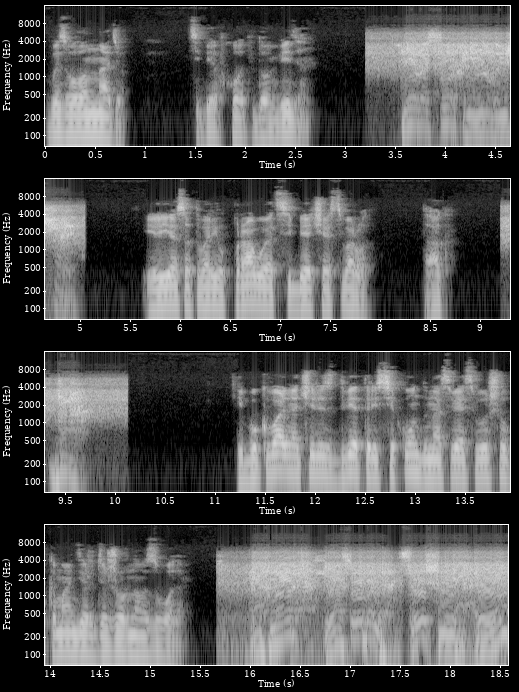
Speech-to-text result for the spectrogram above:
Вызвал он Надю. Тебе вход в дом виден? Левая створка немного мешает. Илья сотворил правую от себя часть ворот. Так? Да, и буквально через 2-3 секунды на связь вышел командир дежурного взвода. Рахмат, я Соболь. Слышишь меня? Прием?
